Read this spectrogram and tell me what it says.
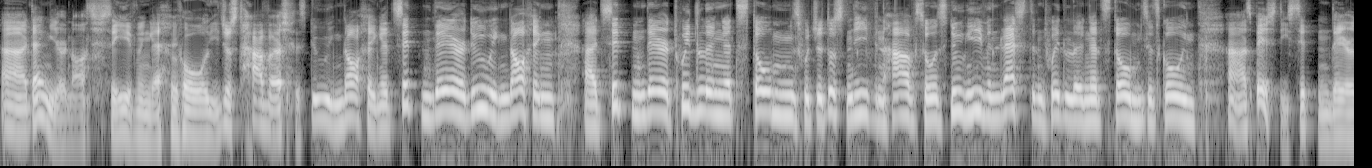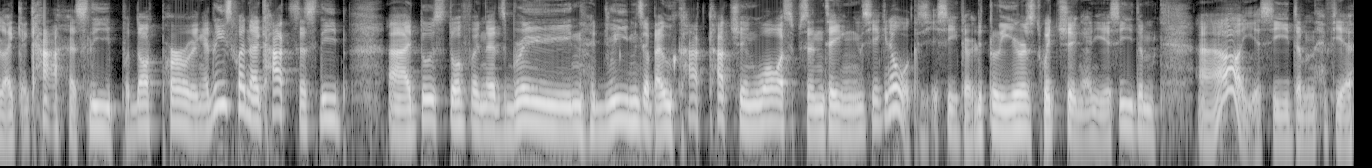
uh, then you're not saving it at all. You just have it. It's doing nothing. It's sitting there doing nothing. Uh, it's sitting there twiddling its thumbs, which it doesn't even have. So it's doing even less than twiddling its thumbs. It's going. Uh, it's sitting there like a cat asleep, not purring. At least when a cat's asleep, uh, it does stuff in its brain, it dreams about cat catching wasps and things. You know, because you see their little ears twitching, and you see them. Uh, oh, you see them. If you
